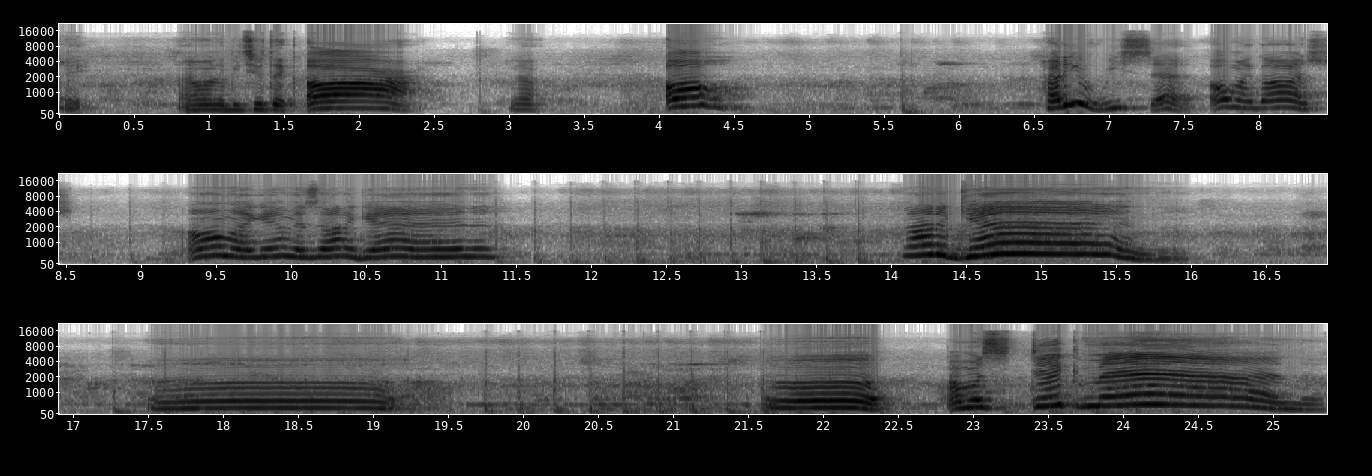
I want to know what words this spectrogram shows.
Wait, I don't want to be too thick. Ah! No. Oh! How do you reset? Oh my gosh. Oh my goodness, not again. Not again. Uh, I'm a stick man.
